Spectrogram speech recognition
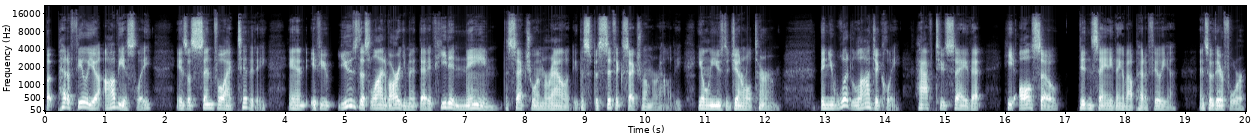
But pedophilia, obviously, is a sinful activity. And if you use this line of argument that if he didn't name the sexual immorality, the specific sexual immorality, he only used a general term, then you would logically have to say that he also didn't say anything about pedophilia. And so therefore,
